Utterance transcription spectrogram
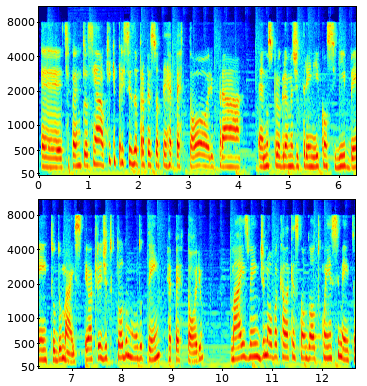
é, você perguntou assim, ah, o que, que precisa para a pessoa ter repertório, para é, nos programas de trainee conseguir bem e tudo mais. Eu acredito que todo mundo tem repertório, mas vem de novo aquela questão do autoconhecimento.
